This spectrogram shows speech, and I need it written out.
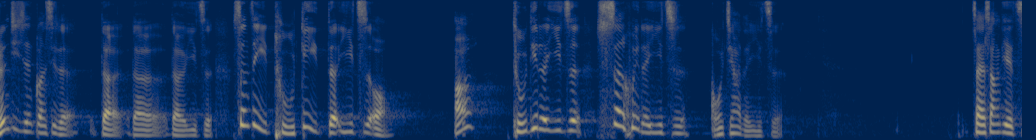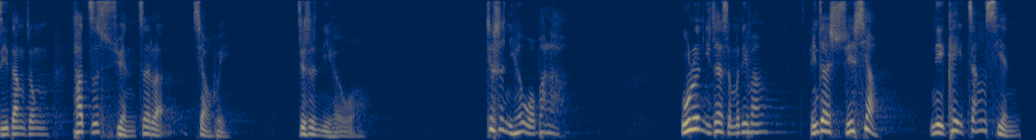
人际间关系的的的的医治，甚至于土地的医治哦，啊，土地的医治，社会的医治，国家的医治，在上帝的旨意当中，他只选择了教会，就是你和我，就是你和我罢了。无论你在什么地方，你在学校，你可以彰显。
